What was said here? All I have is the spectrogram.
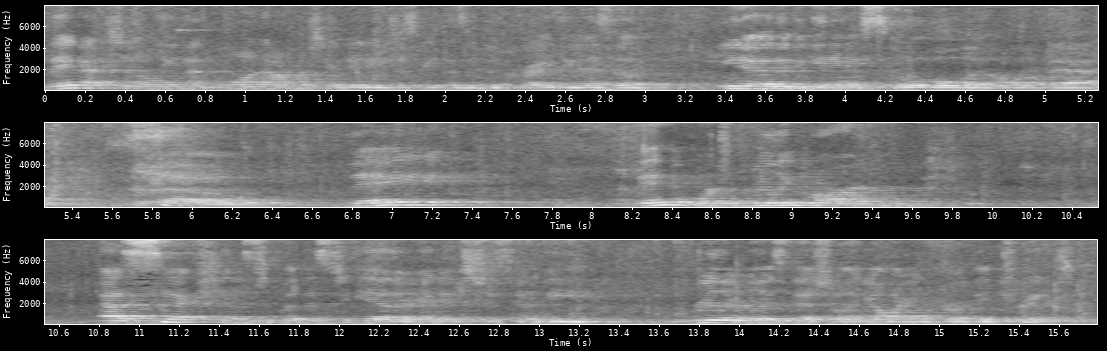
they've actually only had one opportunity just because of the craziness of, you know, the beginning of school and all of that. So they, they have worked really hard as sections to put this together and it's just going to be really, really special and y'all are in for a big treat.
